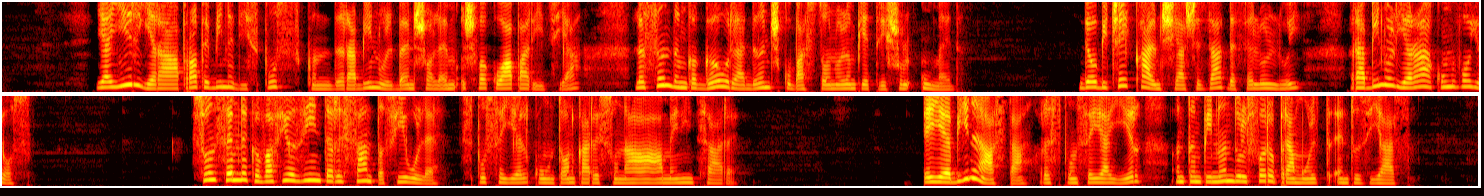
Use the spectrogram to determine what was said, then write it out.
Iair era aproape bine dispus când rabinul Ben Sholem își făcu apariția, lăsând încă găuri adânci cu bastonul în pietrișul umed. De obicei calm și așezat de felul lui, rabinul era acum voios. Sunt semne că va fi o zi interesantă, fiule, spuse el cu un ton care suna amenințare. Ei, e bine asta, răspunse Iair, întâmpinându-l fără prea mult entuziasm.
